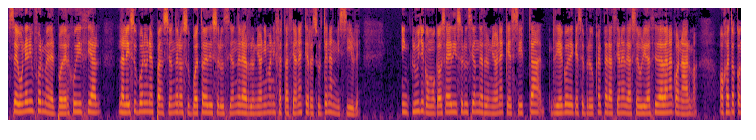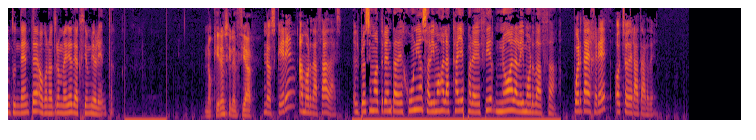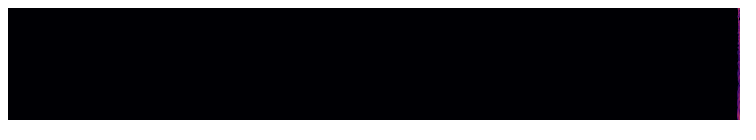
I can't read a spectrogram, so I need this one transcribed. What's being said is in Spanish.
Según el informe del Poder Judicial, la ley supone una expansión de los supuestos de disolución de las reuniones y manifestaciones que resulten admisibles. Incluye como causa de disolución de reuniones que exista riesgo de que se produzcan alteraciones de la seguridad ciudadana con armas, objetos contundentes o con otros medios de acción violenta. Nos quieren silenciar. Nos quieren amordazadas. El próximo 30 de junio salimos a las calles para decir no a la ley mordaza. Puerta de Jerez, 8 de la tarde.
